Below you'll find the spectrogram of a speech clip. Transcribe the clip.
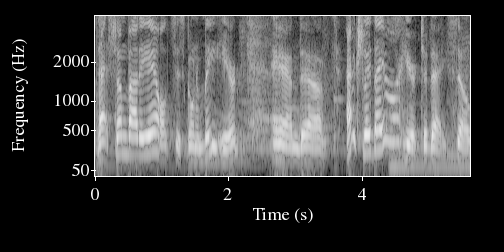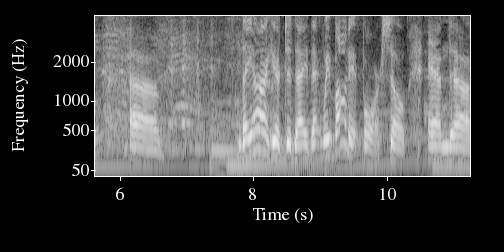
that somebody else is going to be here. And uh, actually, they are here today. So uh, they are here today that we bought it for. So, and uh,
